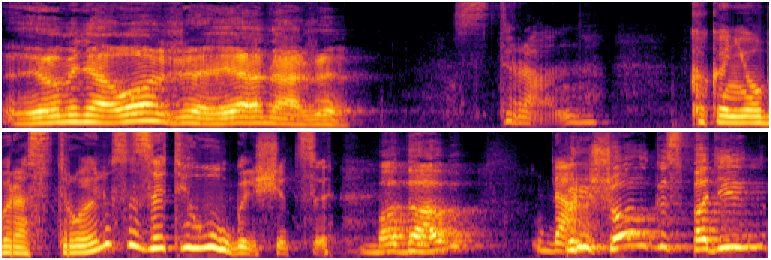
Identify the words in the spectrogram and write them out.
И у меня он же, и она же. Странно. Как они оба расстроились из-за этой угольщицы. Мадам, Да. пришел господин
